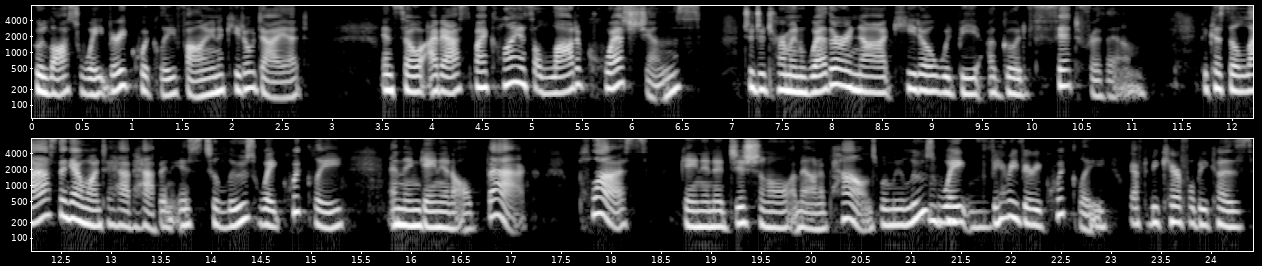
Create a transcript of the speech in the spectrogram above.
who lost weight very quickly following a keto diet. And so I've asked my clients a lot of questions to determine whether or not keto would be a good fit for them. Because the last thing I want to have happen is to lose weight quickly and then gain it all back, plus gain an additional amount of pounds. When we lose mm-hmm. weight very, very quickly, we have to be careful because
